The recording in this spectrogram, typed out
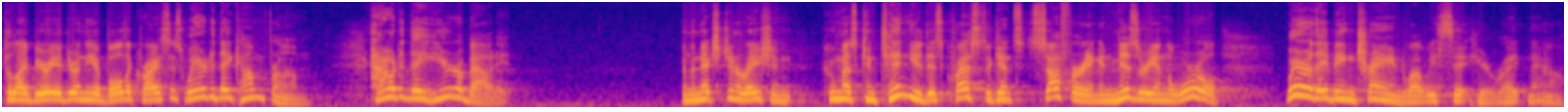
to Liberia during the Ebola crisis, where did they come from? How did they hear about it? And the next generation who must continue this quest against suffering and misery in the world, where are they being trained while we sit here right now?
